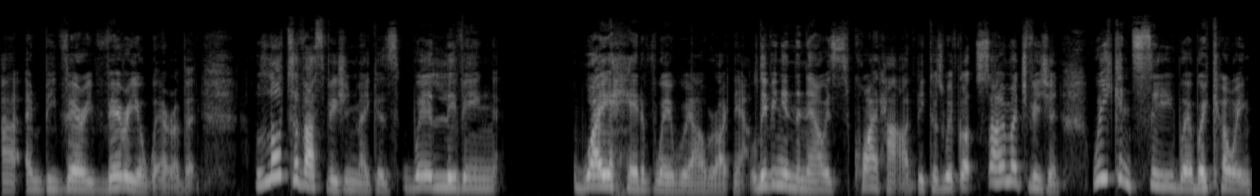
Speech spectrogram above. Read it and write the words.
uh, and be very, very aware of it. Lots of us vision makers, we're living way ahead of where we are right now. Living in the now is quite hard because we've got so much vision. We can see where we're going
